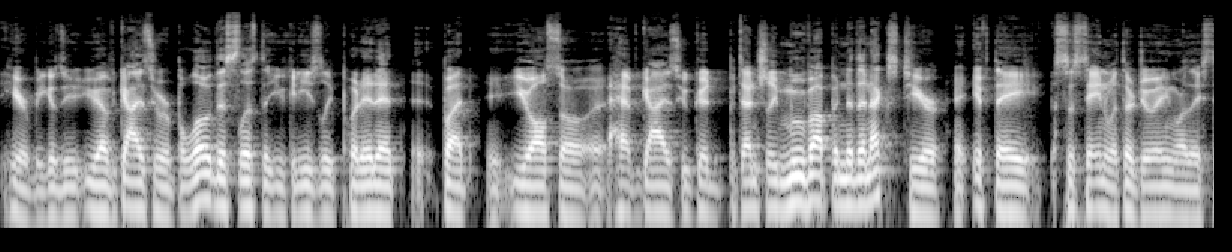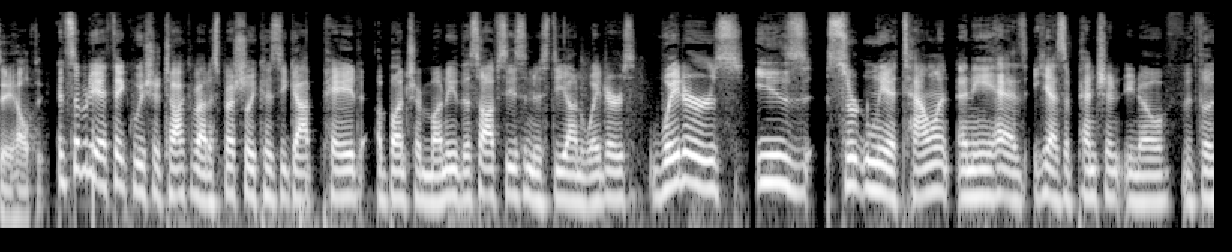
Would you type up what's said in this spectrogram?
here because you, you have guys who are below this list that you could easily put in it, but you also uh, have guys who could potentially move up into the next tier if they sustain what they're doing or they stay healthy. And somebody I think we should talk about, especially because he got paid a bunch of money this offseason, is Dion Waiters. Waiters is certainly a talent, and he has he has a penchant, you know, the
